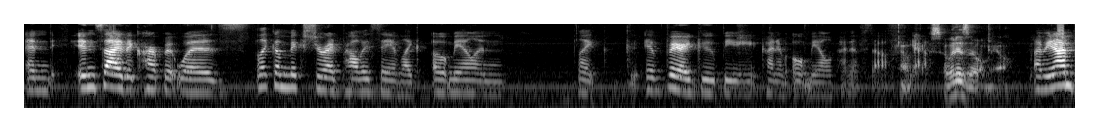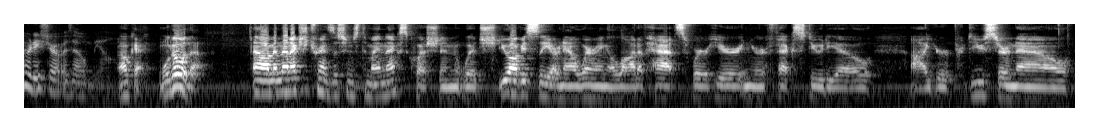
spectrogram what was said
And inside the carpet was like a mixture, I'd probably say, of like oatmeal and like a very goopy kind of oatmeal kind of stuff. Okay, Yeah. so it is oatmeal. I mean, I'm pretty sure it was oatmeal. Okay, we'll go with that. Um, and that actually transitions to my next question, which you obviously are now wearing a lot of hats. We're here in your effects studio. Uh, you're a producer now.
